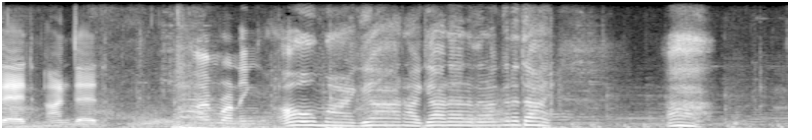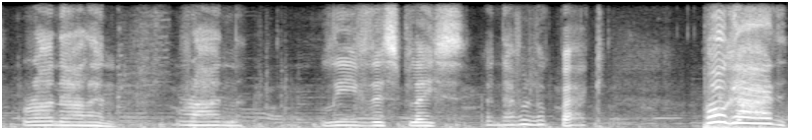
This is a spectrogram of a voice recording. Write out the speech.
Dead. I'm dead. I'm running. Oh my god, I got out of it. I'm gonna die. Ah. Run, Alan. Run. Leave this place and never look back. Oh god!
